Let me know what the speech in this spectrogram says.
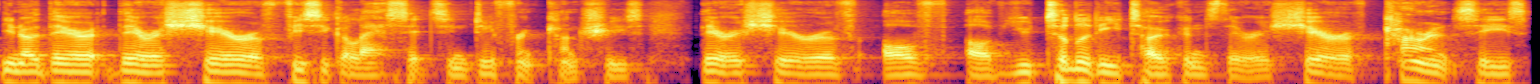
You know, they're they're a share of physical assets in different countries. They're a share of of, of utility tokens. They're a share of currencies.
